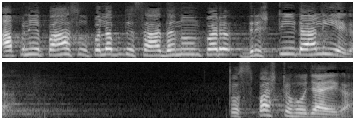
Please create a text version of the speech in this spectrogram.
अपने पास उपलब्ध साधनों पर दृष्टि डालिएगा। तो स्पष्ट हो जाएगा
